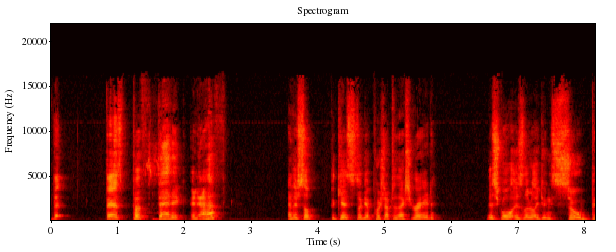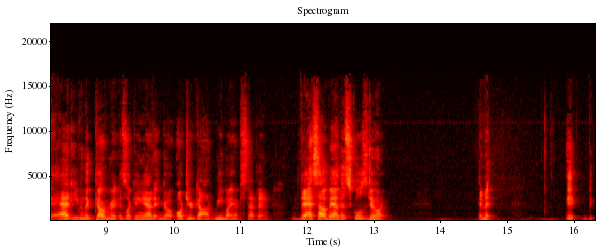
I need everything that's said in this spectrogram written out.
That that's pathetic. An F, and they're still the kids still get pushed up to the next grade. This school is literally doing so bad. Even the government is looking at it and go, "Oh dear God, we might have to step in." That's how bad this school is doing. And it, it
